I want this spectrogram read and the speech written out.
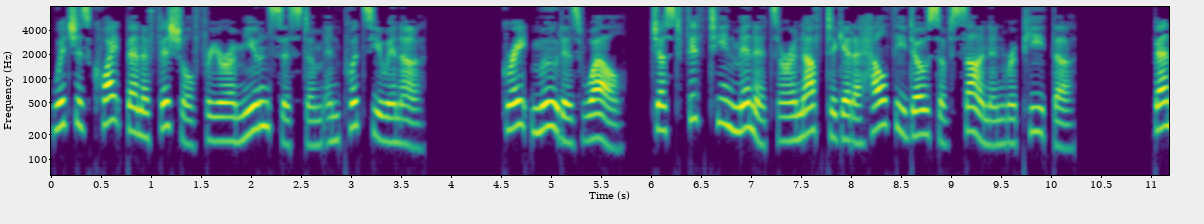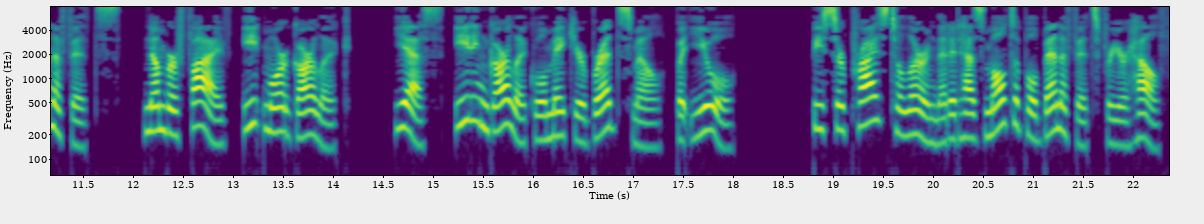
which is quite beneficial for your immune system and puts you in a great mood as well. Just 15 minutes are enough to get a healthy dose of sun and repeat the benefits. Number 5. Eat more garlic. Yes, eating garlic will make your bread smell, but you'll be surprised to learn that it has multiple benefits for your health.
